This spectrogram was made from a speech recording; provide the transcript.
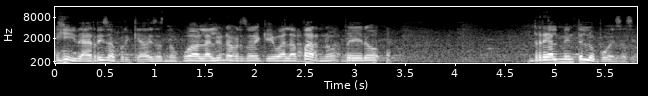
Y da risa porque a veces no puedo hablarle a una persona que va a la par, ¿no? Pero realmente lo puedes hacer.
